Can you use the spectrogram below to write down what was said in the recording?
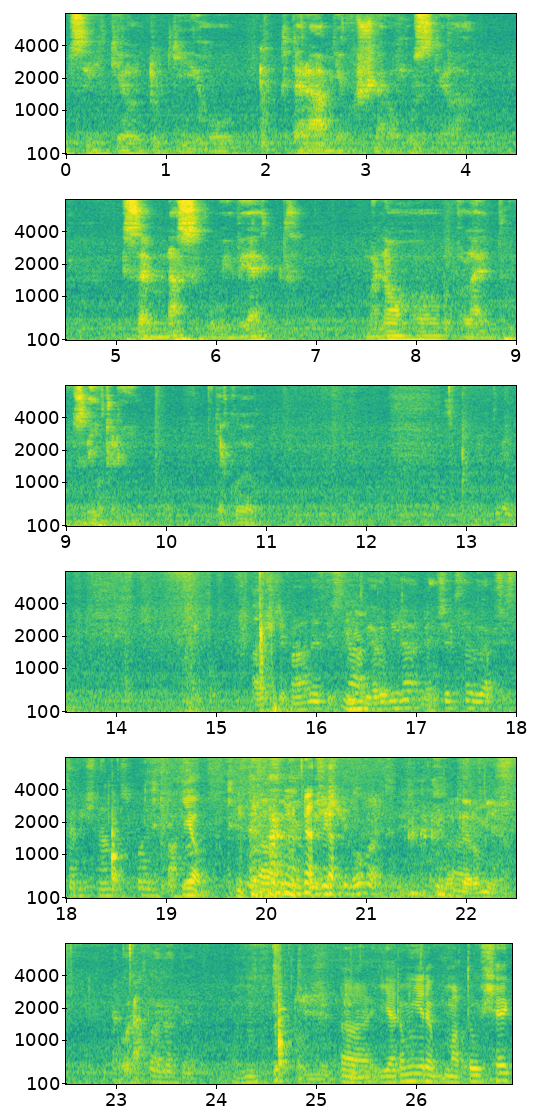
ucítil tu tíhu, která mě už neopustila. Jsem na svůj věk mnoho let zvyklý. Děkuju. A Štěpáne, ty jsi nám Jaromíra nepředstavil a představíš nám aspoň Pavla? Jo. Můžeš i hovořit, Tak Jaromír. jako nakladatel. Uh, Jaromír Matoušek,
